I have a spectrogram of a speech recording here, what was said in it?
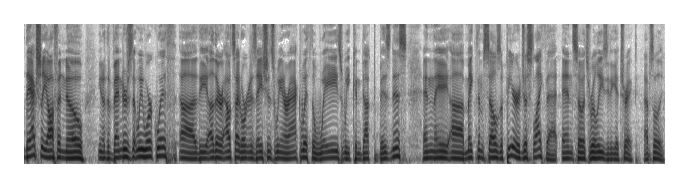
they actually often know you know the vendors that we work with, uh, the other outside organizations we interact with, the ways we conduct business, and they uh, make themselves appear just like that, and so it's real easy to get tricked. Absolutely,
